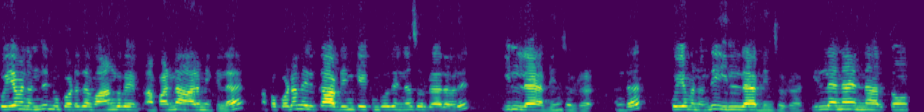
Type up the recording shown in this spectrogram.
குயவன் வந்து இன்னும் குடத்தை வாங்கவே பண்ண ஆரம்பிக்கல. அப்ப குடம் இருக்கா அப்படின்னு கேட்கும்போது என்ன சொல்றாரு அவரு? இல்ல அப்படின்னு சொல்றாரு. அந்த குயவன் வந்து இல்ல அப்படின்னு சொல்றாரு. இல்லைன்னா என்ன அர்த்தம்?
